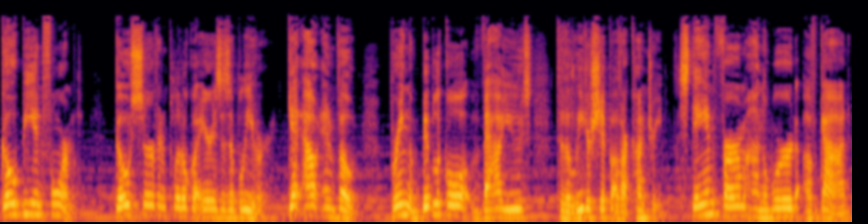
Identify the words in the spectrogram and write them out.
go be informed. Go serve in political areas as a believer. Get out and vote. Bring biblical values to the leadership of our country. Stand firm on the word of God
